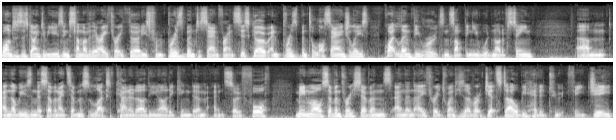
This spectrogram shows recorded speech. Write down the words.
Qantas is going to be using some of their A330s from Brisbane to San Francisco and Brisbane to Los Angeles. Quite lengthy routes and something you would not have seen. Um, and they'll be using their 787s to the likes of Canada, the United Kingdom, and so forth. Meanwhile, 737s and then the A320s over at Jetstar will be headed to Fiji.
